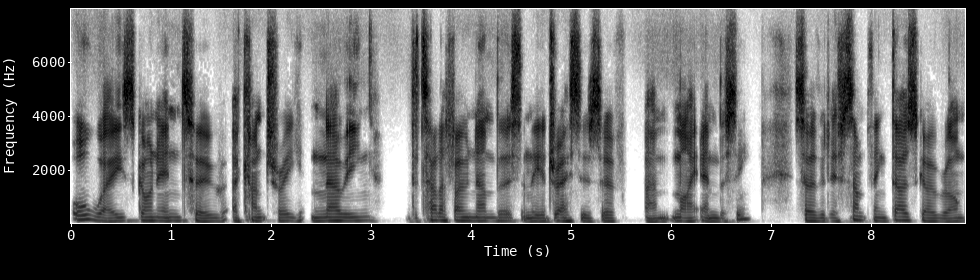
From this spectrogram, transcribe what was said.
always gone into a country knowing the telephone numbers and the addresses of um, my embassy, so that if something does go wrong,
